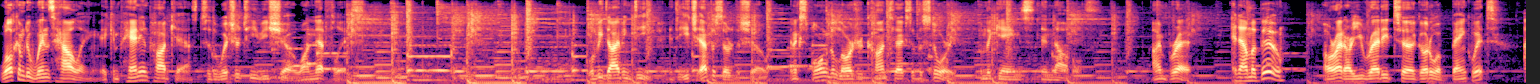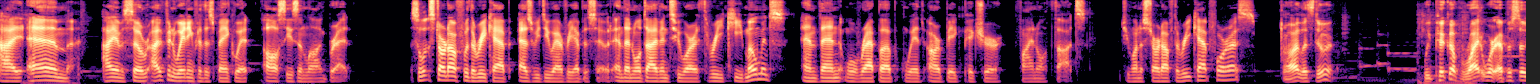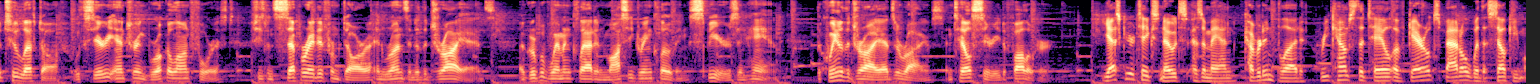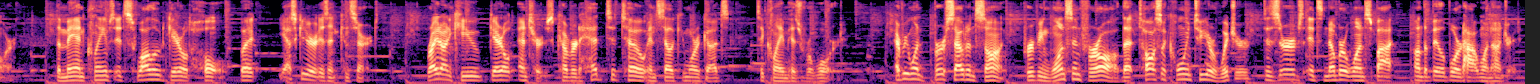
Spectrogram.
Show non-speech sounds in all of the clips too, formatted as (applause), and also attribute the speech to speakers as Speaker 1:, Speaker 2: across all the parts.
Speaker 1: Welcome to Winds Howling, a companion podcast to the Witcher TV show on Netflix. We'll be diving deep into each episode of the show and exploring the larger context of the story from the games and novels. I'm Brett.
Speaker 2: And I'm Abu.
Speaker 1: All right, are you ready to go to a banquet?
Speaker 2: I am. I am so. I've been waiting for this banquet all season long, Brett. So let's start off with a recap as we do every episode, and then we'll dive into our three key moments and then we'll wrap up with our big picture final thoughts. Do you want to start off the recap for us?
Speaker 1: All right, let's do it. We pick up right where episode 2 left off, with Ciri entering Brokilon Forest. She's been separated from Dara and runs into the Dryads, a group of women clad in mossy green clothing, spears in hand. The Queen of the Dryads arrives and tells Ciri to follow her.
Speaker 2: Jaskier takes notes as a man, covered in blood, recounts the tale of Geralt's battle with the Selkie the man claims it swallowed Geralt whole, but Jaskier isn't concerned. Right on cue, Geralt enters, covered head to toe in Selkie guts, to claim his reward. Everyone bursts out in song, proving once and for all that Toss a Coin to Your Witcher deserves its number one spot on the Billboard Hot 100.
